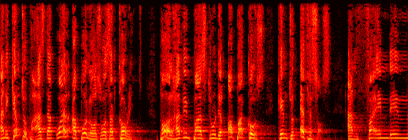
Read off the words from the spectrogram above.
And it came to pass that while Apollos was at Corinth, Paul, having passed through the upper coast, came to Ephesus and finding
